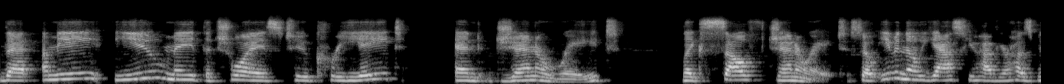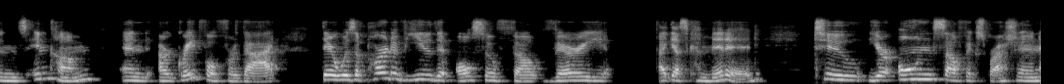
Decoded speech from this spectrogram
that Ami, you made the choice to create and generate like self generate. So even though, yes, you have your husband's income and are grateful for that, there was a part of you that also felt very, I guess, committed to your own self expression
